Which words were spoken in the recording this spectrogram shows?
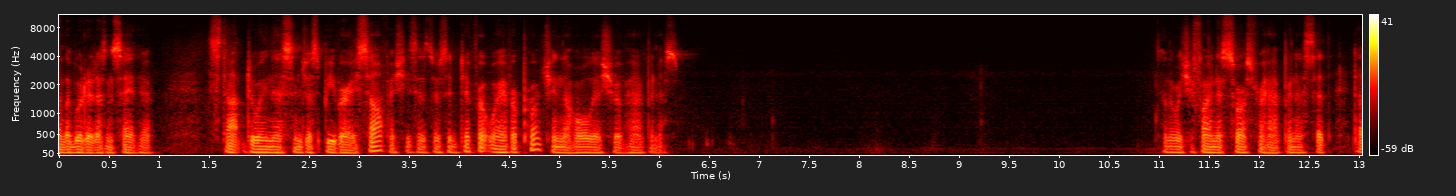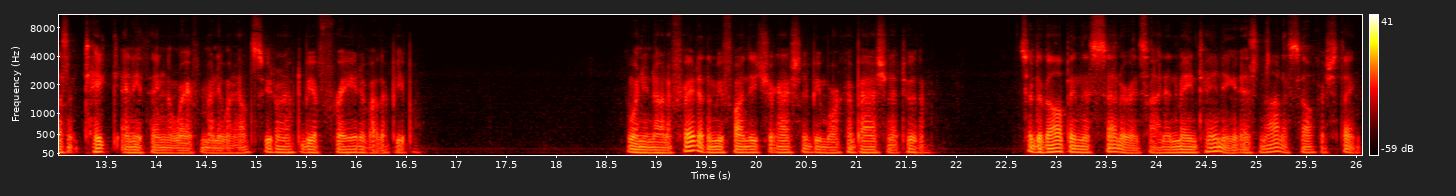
Now the Buddha doesn't say to stop doing this and just be very selfish. He says there's a different way of approaching the whole issue of happiness. In other words, you find a source for happiness that doesn't take anything away from anyone else, so you don't have to be afraid of other people. When you're not afraid of them, you find that you should actually be more compassionate to them. So developing this center inside and maintaining it is not a selfish thing.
